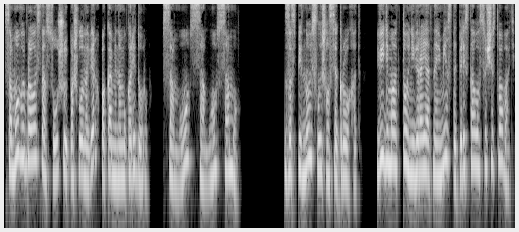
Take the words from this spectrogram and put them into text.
Само выбралось на сушу и пошло наверх по каменному коридору. Само, само, само. За спиной слышался грохот. Видимо, то невероятное место перестало существовать.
